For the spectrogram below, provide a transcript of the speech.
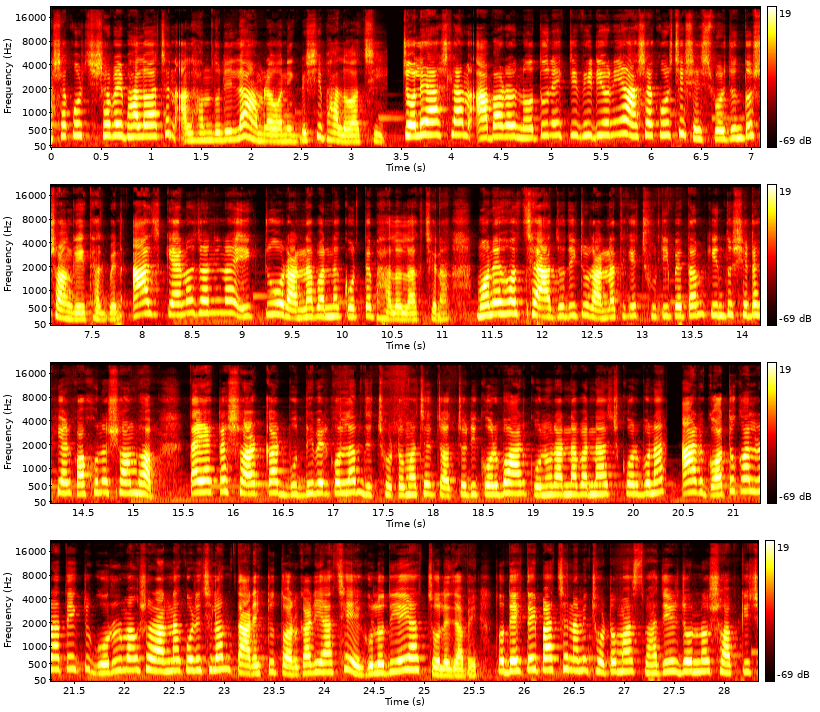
আশা করছি সবাই ভালো আছেন। আলহামদুলিল্লাহ আমরা অনেক বেশি ভালো আছি। চলে আসলাম আবারও নতুন একটি ভিডিও নিয়ে। আশা করছি শেষ পর্যন্ত সঙ্গেই থাকবেন। আজ কেন জানি না একটুও রান্না বান্না করতে ভালো লাগছে না। মনে হচ্ছে আজ যদি একটু রান্না থেকে ছুটি পেতাম, কিন্তু সেটা কি আর কখনো সম্ভব? তাই একটা শর্টকাট বুদ্ধি বের করলাম যে ছোট মাছের চচ্চড়ি করব আর কোনো রান্না বান্না আজ করব না। আর গতকাল রাতে একটু গরুর মাংস রান্না করেছিলাম, তার একটু তরকারি আছে, এগুলো দিয়েই আজ চলে যাবে। তো দেখতেই পাচ্ছেন আমি ছোট মাছ ভাজির জন্য সব কিছু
